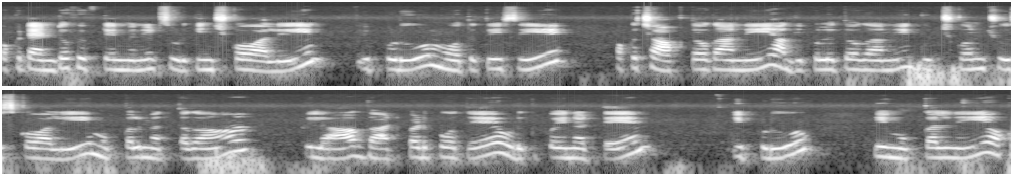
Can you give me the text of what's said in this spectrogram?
ఒక టెన్ టు ఫిఫ్టీన్ మినిట్స్ ఉడికించుకోవాలి. ఇప్పుడు మూత తీసి ఒక చాక్తో కానీ అగ్గిపుల్లతో కానీ గుచ్చుకొని చూసుకోవాలి. ముక్కలు మెత్తగా ఇలా ఘాటు పడిపోతే ఉడికిపోయినట్టే. ఇప్పుడు ఈ ముక్కల్ని ఒక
